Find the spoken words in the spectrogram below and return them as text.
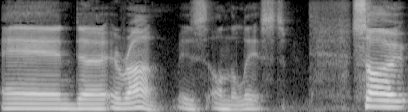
And uh, Iran is on the list. So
